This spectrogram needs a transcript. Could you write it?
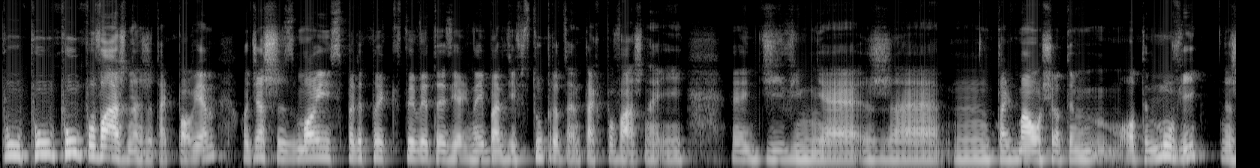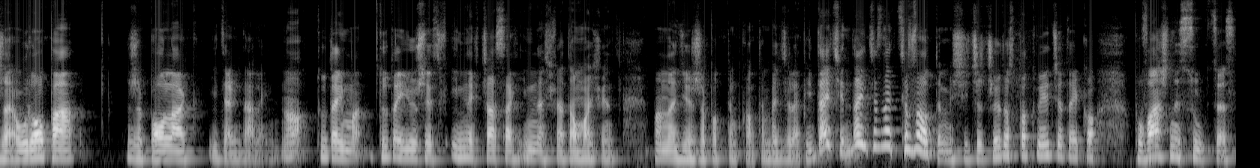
pół, pół, pół poważne, że tak powiem. Chociaż z mojej perspektywy to jest jak najbardziej w 100% poważne i e, dziwi mnie, że mm, tak mało się o tym, o tym mówi, że Europa że Polak i tak dalej. No tutaj, ma, tutaj już jest w innych czasach inna świadomość, więc mam nadzieję, że pod tym kątem będzie lepiej. Dajcie, dajcie znać, co Wy o tym myślicie. Czy rozpatrujecie to jako poważny sukces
